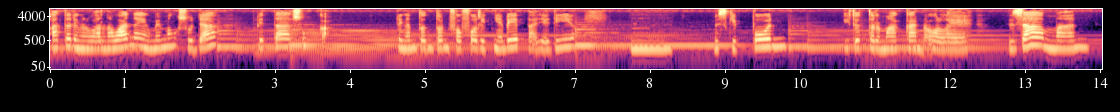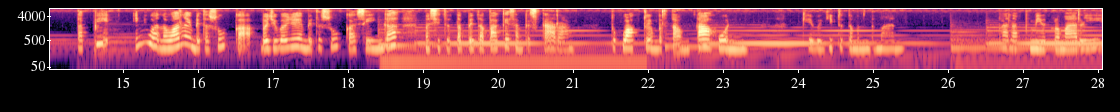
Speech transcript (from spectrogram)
atau dengan warna-warna yang memang sudah beta suka dengan tonton favoritnya beta. Jadi hmm, meskipun itu termakan oleh zaman tapi ini warna-warna yang beta suka baju-baju yang beta suka sehingga masih tetap beta pakai sampai sekarang untuk waktu yang bertahun-tahun. Kayak begitu teman-teman para pemilik lemari.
